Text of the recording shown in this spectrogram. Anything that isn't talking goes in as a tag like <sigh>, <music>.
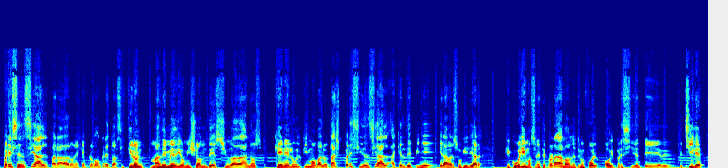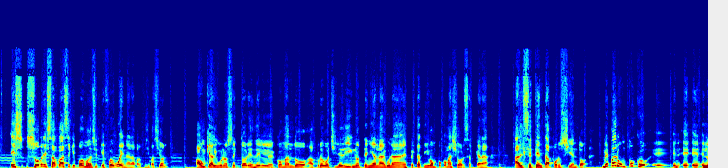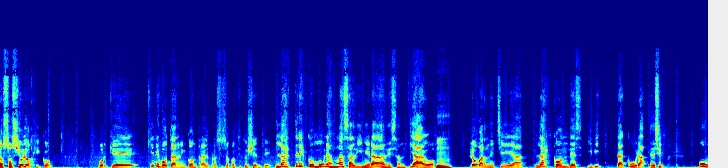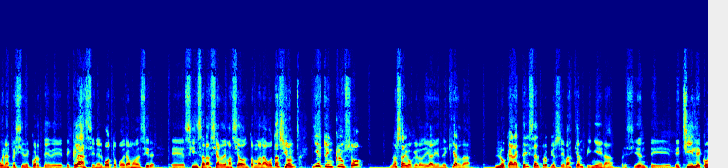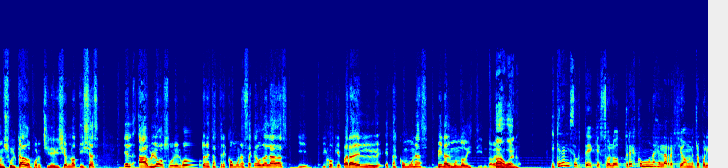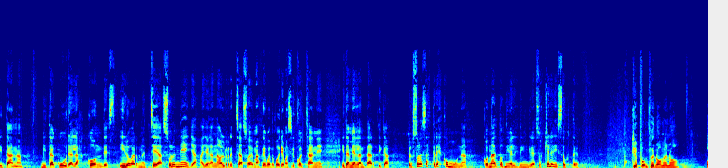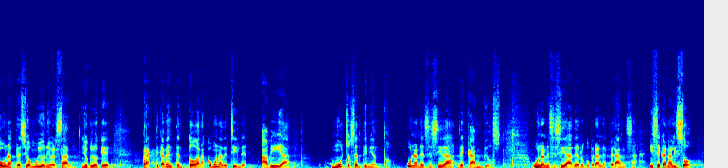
presencial. Para dar un ejemplo concreto, asistieron más de medio millón de ciudadanos que en el último balotaje presidencial, aquel de Piñera versus Guiliar, que cubrimos en este programa, donde triunfó el hoy presidente de Chile, es sobre esa base que podemos decir que fue buena la participación, aunque algunos sectores del comando Apruebo Chile Digno tenían alguna expectativa un poco mayor, cercana al 70%. Me paro un poco en, en, en lo sociológico, porque ¿quiénes votaron en contra del proceso constituyente? Las tres comunas más adineradas de Santiago, mm. Lo Barnechea, Las Condes y Vitacura, es decir, hubo una especie de corte de, clase en el voto, podríamos decir, eh, sin zaraciar demasiado en torno a la votación, y esto incluso, no es algo que lo diga alguien de izquierda, lo caracteriza el propio Sebastián Piñera, presidente de Chile, consultado por Chilevisión Noticias, él habló sobre el voto en estas tres comunas acaudaladas y dijo que para él estas comunas ven al mundo distinto. ah, bueno. ¿Y qué le dice a usted que solo tres comunas en la región metropolitana, Vitacura, Las Condes y Barnechea, solo en ellas haya ganado el rechazo, además de, bueno, podríamos decir Colchane y también la Antártica, pero solo esas tres comunas con altos niveles de ingresos, ¿qué le dice a usted? Que fue un fenómeno o una expresión muy universal. Yo creo que prácticamente en todas las comunas de Chile había mucho sentimiento, una necesidad de cambios una necesidad de recuperar la esperanza y se canalizó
